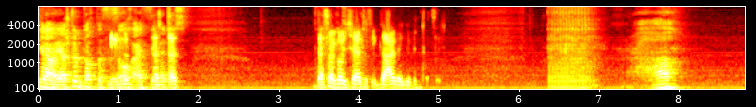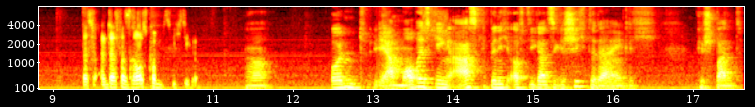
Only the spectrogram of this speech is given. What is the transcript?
Genau, ja, stimmt, doch, das ist auch eins der das, Matches. Das, war, glaube ich, relativ egal, wer gewinnt tatsächlich. Ja. Das, das, was rauskommt, ist wichtiger. Ja. Und ja, Morbius gegen Ask bin ich auf die ganze Geschichte da eigentlich gespannt.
